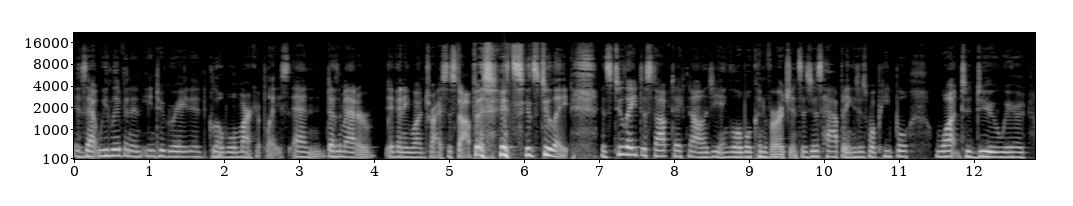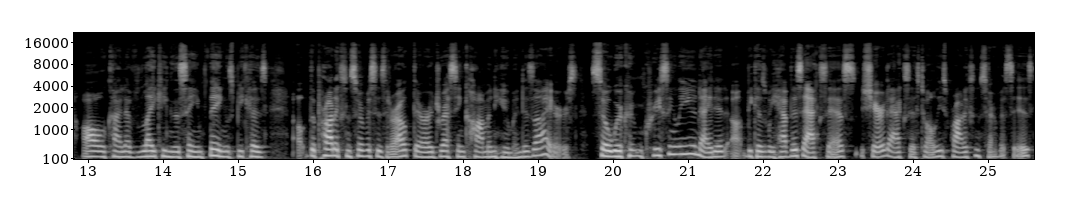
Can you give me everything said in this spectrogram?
is that we live in an integrated global marketplace and doesn't matter if anyone tries to stop it. It's it's too late. It's too late to stop technology and global convergence. It's just happening. It's just what people want to do. We're all kind of liking the same things because the products and services that are out there are addressing common human desires. So we're increasingly united uh, because we have this access, shared access to all these products and services.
